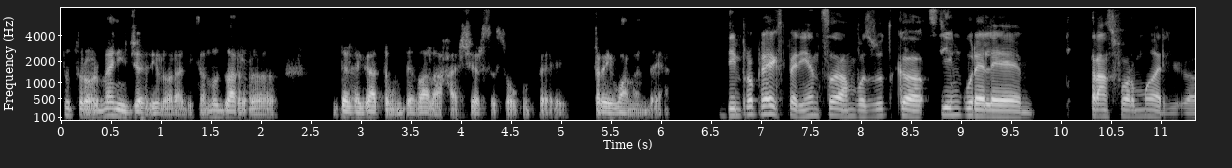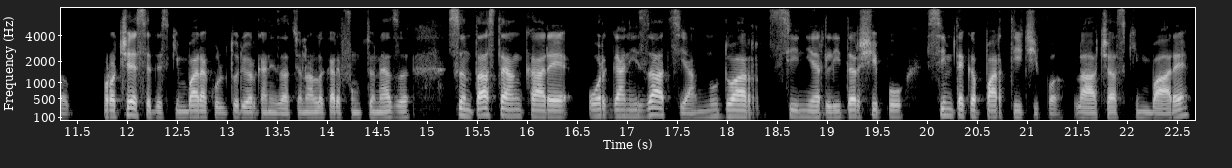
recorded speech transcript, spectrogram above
tuturor managerilor, adică nu doar uh, delegată undeva la HR să se ocupe trei oameni de ea din propria experiență am văzut că singurele transformări, uh, procese de schimbare a culturii organizaționale care funcționează sunt astea în care organizația, nu doar senior leadership-ul, simte că participă la acea schimbare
